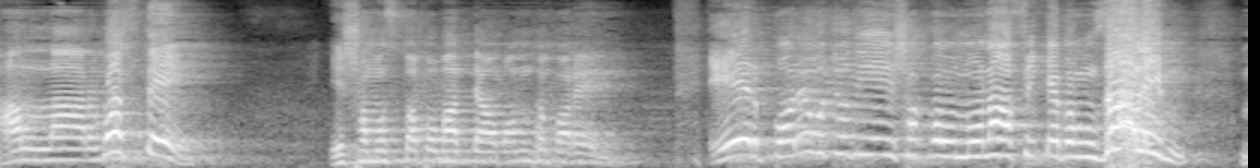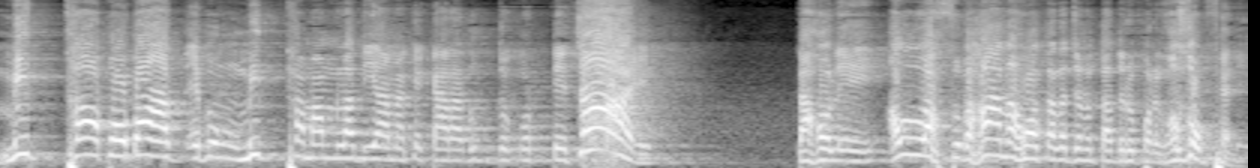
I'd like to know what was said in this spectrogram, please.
আল্লাহর বস্তে এ সমস্ত অপবাদ দেওয়া বন্ধ করেন। এরপরেও যদি এই সকল মোনাফিক এবং জালিম মিথ্যা অপবাদ এবং মিথ্যা মামলা দিয়ে আমাকে কারারুদ্ধ করতে চায়, তাহলে আল্লাহ সুবহানাহু ওয়া তাআলা যেন তাদের উপরে গজব ফেলে।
